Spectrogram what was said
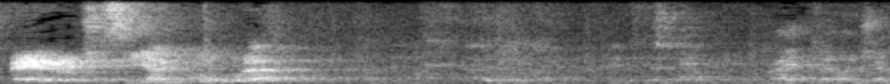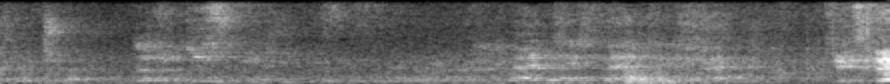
spero ci sia ancora Ma entro non c'è fuccia. c'è sta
